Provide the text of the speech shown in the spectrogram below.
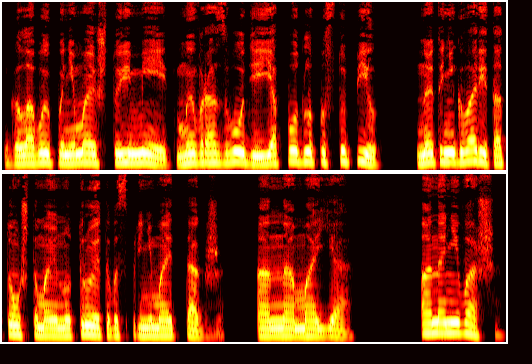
Головой понимаю, что имеет. Мы в разводе, и я подло поступил. Но это не говорит о том, что мое нутро это воспринимает так же. Она моя. Она не ваша.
